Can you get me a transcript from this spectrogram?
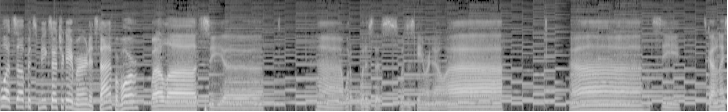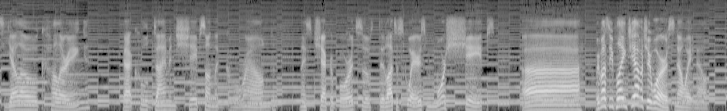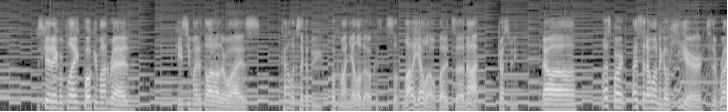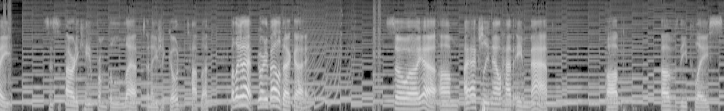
What's up? It's me, Eccentrigamer, and it's time for more. Well, uh, let's see. Uh, uh, what what is this? What is this game right now? Uh, uh, let's see. It's got a nice yellow coloring. Got cool diamond shapes on the ground. Nice checkerboard. So did lots of squares, more shapes. Uh, we must be playing Geometry Wars. No, wait, no. Just kidding, we're playing Pokemon Red. In case you might have thought otherwise. Kind of looks like it'll be Pokemon Yellow though, because it's a lot of yellow, but it's uh, not. Trust me. Now, uh, last part, I said I wanted to go here, to the right, since I already came from the left, and I usually go to the top left. But look at that, you already battled that guy. So, uh, yeah, um, I actually now have a map up of the place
